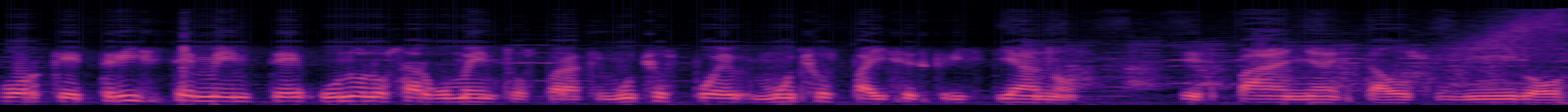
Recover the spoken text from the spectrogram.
porque tristemente uno de los argumentos para que muchos, muchos países cristianos, España, Estados Unidos,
